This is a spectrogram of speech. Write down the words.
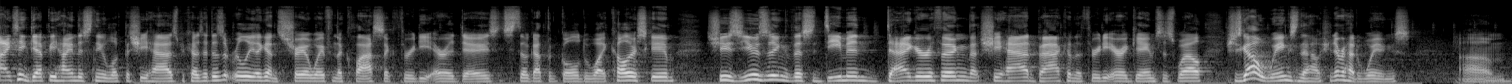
I can get behind this new look that she has because it doesn't really, again, stray away from the classic 3D era days. It's still got the gold white color scheme. She's using this demon dagger thing that she had back in the 3D era games as well. She's got wings now. She never had wings. Um,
